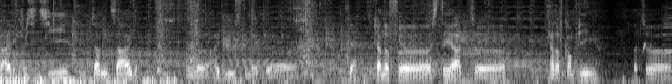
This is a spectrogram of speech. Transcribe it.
the electricity, you turn inside, and the idea is to make uh, yeah, a kind of uh, stay at uh, kind of camping, but uh,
